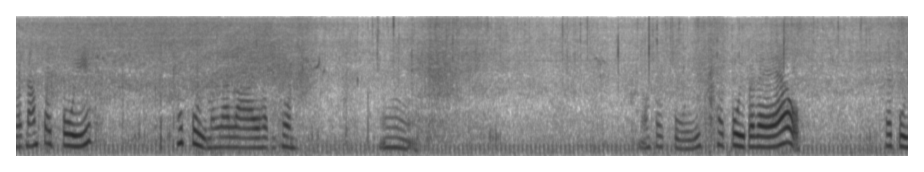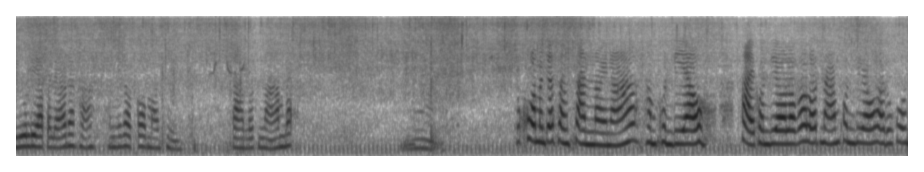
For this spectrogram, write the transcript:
รดน้ำใส่ปุ๋ย ให้ปุ๋ยมันละลายค่ะทุกคนนี่น้ำใส่ปุ๋ยใส่ปุ๋ยไปแล้วใส่ปุ๋ยยูเรียไปแล้วนะคะอันนี้เราก็มาถึงการรดน้ำแล้วทุกคนมันจะสั่นๆหน่อยนะทำคนเดียว ถ่ายคนเดียวแล้วก็รดน้ำคนเดียวค่ะทุกคน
